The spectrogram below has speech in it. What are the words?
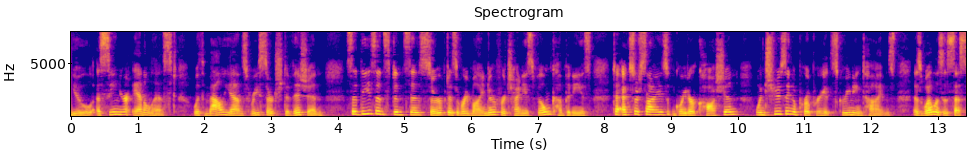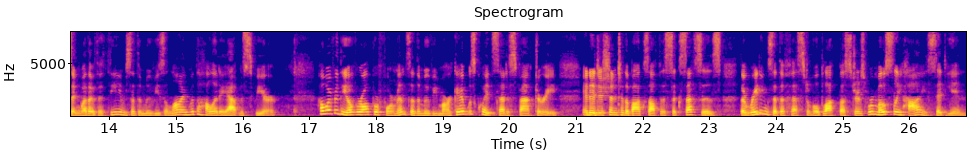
Yu, a senior analyst with Maoyan's research division, said these instances served as a reminder for Chinese film companies to exercise greater caution when choosing appropriate screening times, as well as assessing whether the themes of the movies align with the holiday atmosphere. However, the overall performance of the movie market was quite satisfactory. In addition to the box office successes, the ratings of the festival blockbusters were mostly high, said Yin,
